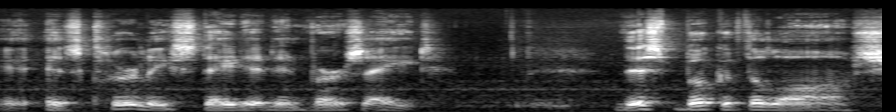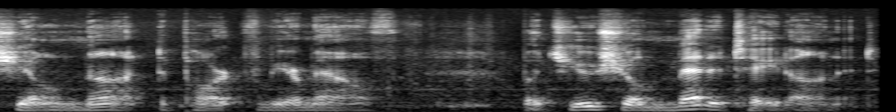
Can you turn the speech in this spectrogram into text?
is clearly stated in verse 8. This book of the law shall not depart from your mouth, but you shall meditate on it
